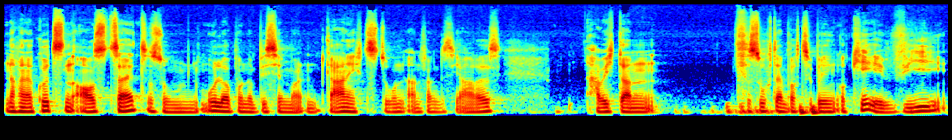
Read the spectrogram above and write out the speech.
nach einer kurzen Auszeit, also im Urlaub und ein bisschen mal gar nichts tun, Anfang des Jahres, habe ich dann versucht einfach zu überlegen, okay, wie,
